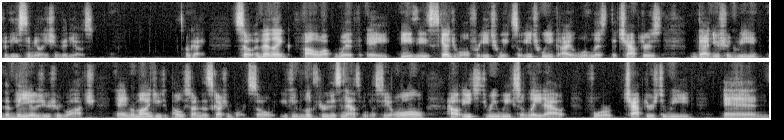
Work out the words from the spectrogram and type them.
for these simulation videos. Okay, so and then I follow up with a easy schedule for each week. So each week I will list the chapters that you should read, the videos you should watch, and remind you to post on the discussion board. So if you look through this announcement, you'll see all how each three weeks are laid out for chapters to read and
